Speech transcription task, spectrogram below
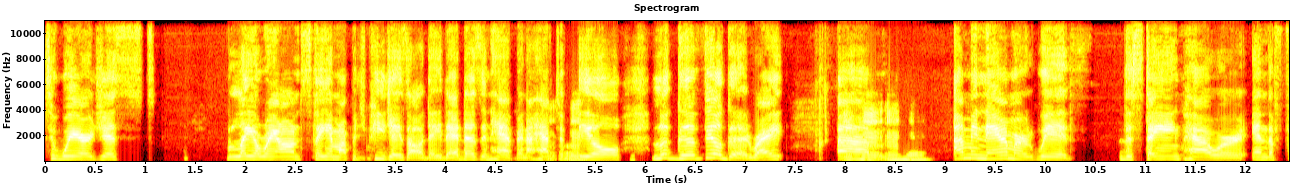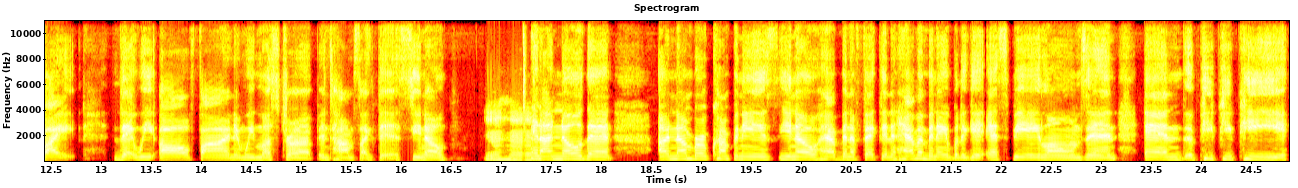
to wear just lay around, stay in my PJs all day. That doesn't happen. I have mm-hmm. to feel, look good, feel good, right? Um, mm-hmm. I'm enamored with the staying power and the fight that we all find and we muster up in times like this, you know? Mm-hmm. And I know that a number of companies, you know, have been affected and haven't been able to get SBA loans and and the PPP,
